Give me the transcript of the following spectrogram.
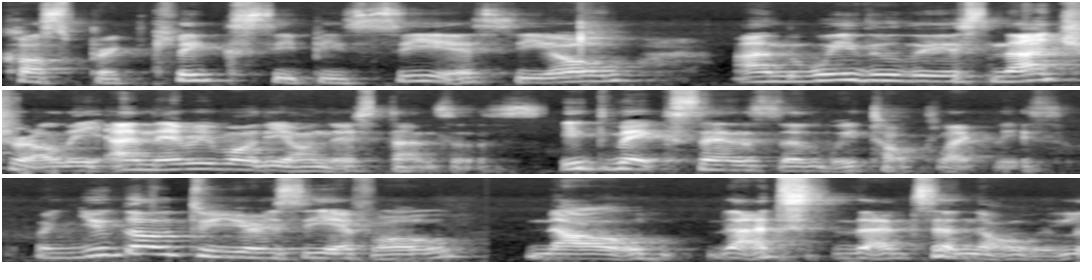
cost per click, CPC, SEO, and we do this naturally and everybody understands us. It makes sense that we talk like this. When you go to your CFO, no, that's that's a no.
